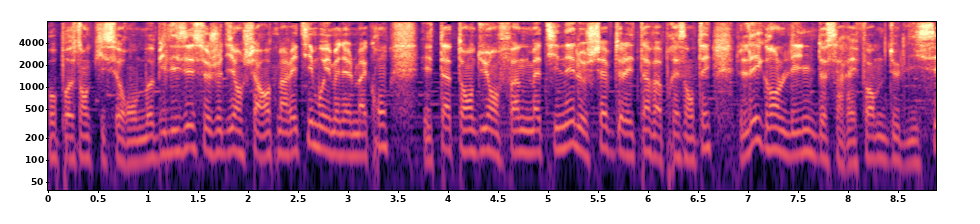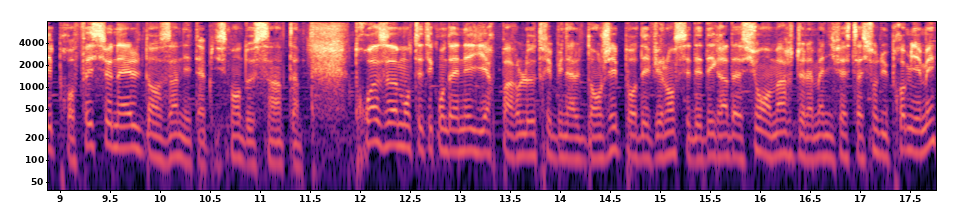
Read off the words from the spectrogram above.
Opposants qui seront mobilisés ce jeudi en Charente-Maritime où Emmanuel Macron est attendu en fin de matinée. Le chef de l'État va présenter les lignes de sa réforme du lycée professionnel dans un établissement de Sainte. Trois hommes ont été condamnés hier par le tribunal d'Angers pour des violences et des dégradations en marge de la manifestation du 1er mai.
